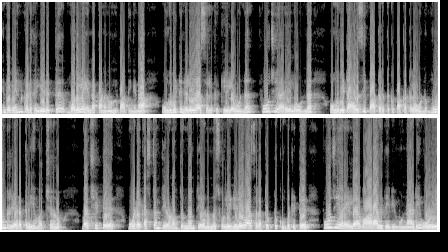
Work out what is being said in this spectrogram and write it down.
இந்த வெண்கடுகை எடுத்து முதல்ல என்ன பண்ணணும்னு பாத்தீங்கன்னா உங்க வீட்டு நிலைவாசலுக்கு கீழே ஒண்ணு பூஜை அறையில ஒண்ணு உங்க வீட்டு அரிசி பாத்திரத்துக்கு பக்கத்துல ஒண்ணு மூன்று இடத்துலயும் வச்சிடணும். வச்சுட்டு உங்களுடைய கஷ்டம் தீரணும் துன்பம் தீரணும்னு சொல்லி நிலைவாசலை தொட்டு கும்பிட்டுட்டு பூஜை அறையில வாராகி தேவி முன்னாடி ஒரே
